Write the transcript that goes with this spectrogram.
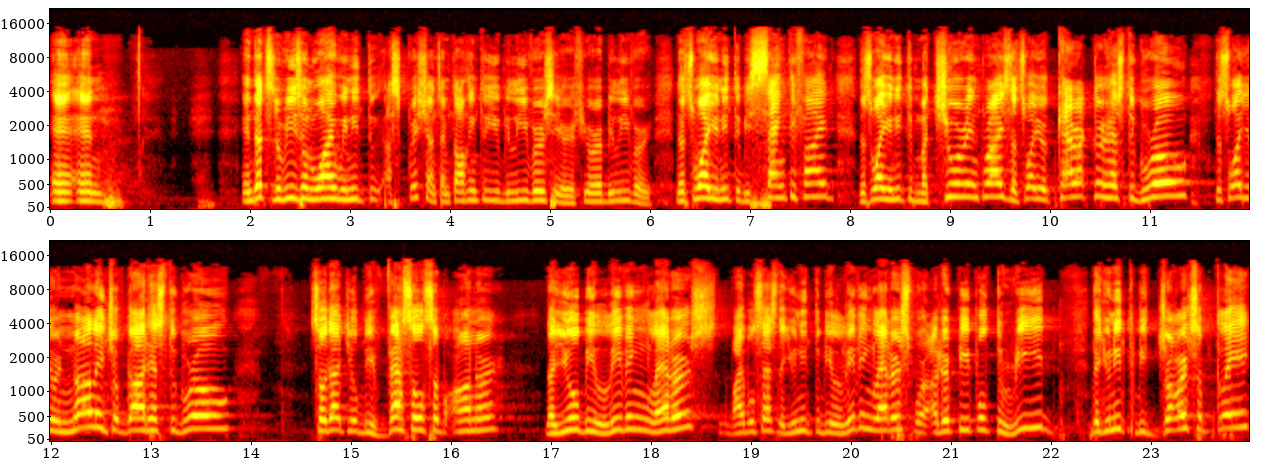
And, and, and, that's the reason why we need to, as Christians, I'm talking to you believers here, if you're a believer, that's why you need to be sanctified. That's why you need to mature in Christ. That's why your character has to grow. That's why your knowledge of God has to grow so that you'll be vessels of honor, that you'll be living letters. The Bible says that you need to be living letters for other people to read, that you need to be jars of clay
